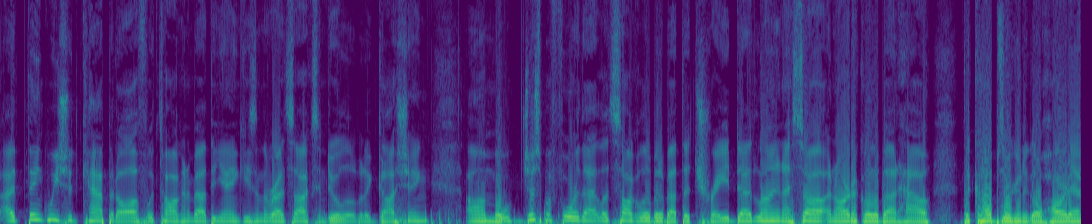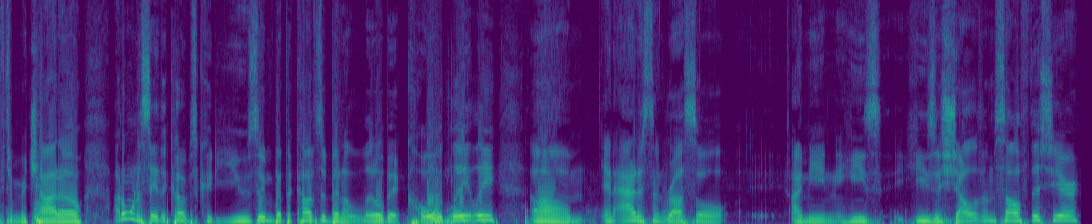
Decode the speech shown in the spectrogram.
I think we should cap it off with talking about the Yankees and the Red Sox and do a little bit of gushing. Um, but just before that, let's talk a little bit about the trade deadline. I saw an article about how the Cubs are going to go hard after Machado. I don't want to say the Cubs could use him, but the Cubs have been a little bit cold lately. Um, and Addison Russell, I mean, he's he's a shell of himself this year.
